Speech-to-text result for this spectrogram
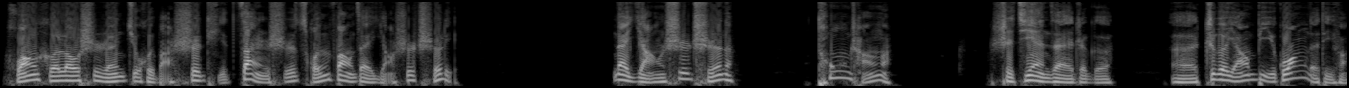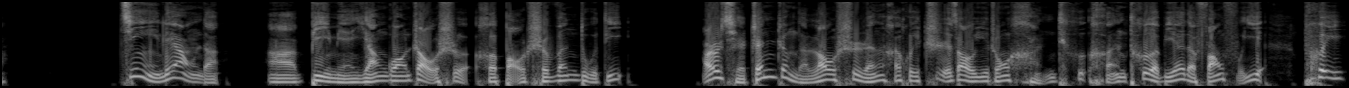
黄河捞尸人就会把尸体暂时存放在养尸池里。那养尸池呢，通常啊是建在这个呃遮阳避光的地方，尽量的啊避免阳光照射和保持温度低。而且真正的捞尸人还会制造一种很特很特别的防腐液。呸！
